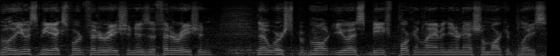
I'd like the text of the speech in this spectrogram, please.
Well, the U.S. Meat Export Federation is a federation that works to promote U.S. beef, pork, and lamb in the international marketplace.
